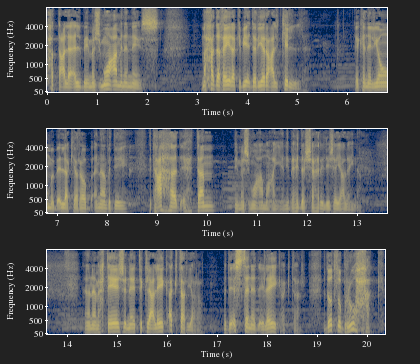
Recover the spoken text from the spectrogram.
حط على قلبي مجموعة من الناس. ما حدا غيرك بيقدر يرعى الكل. لكن اليوم بقول لك يا رب أنا بدي أتعهد أهتم بمجموعة معينة بهذا الشهر اللي جاي علينا. أنا محتاج أني أتكل عليك أكثر يا رب. بدي أستند إليك أكثر بدي أطلب روحك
